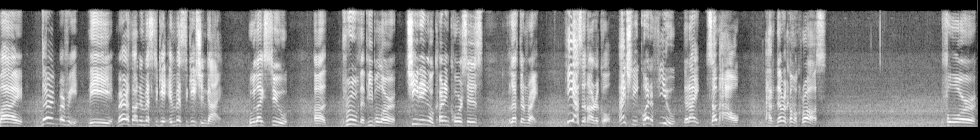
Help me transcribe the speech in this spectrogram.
by Derek Murphy, the marathon investiga- investigation guy, who likes to uh, prove that people are cheating or cutting courses left and right. He has an article, actually, quite a few that I somehow have never come across for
